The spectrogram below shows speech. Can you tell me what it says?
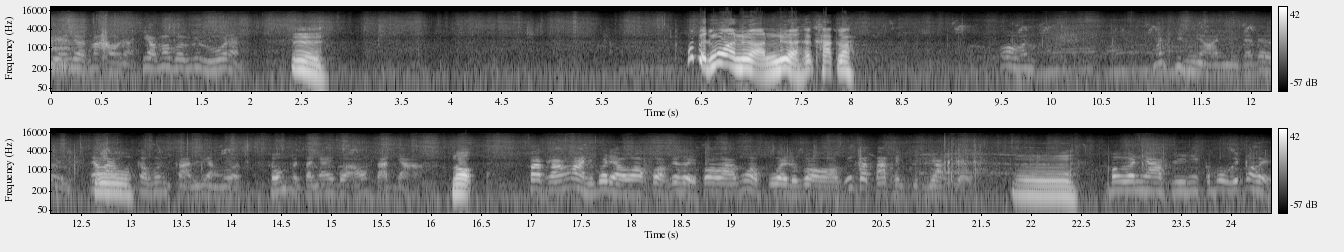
เดี๋ยวเลือดมาเอาน่ะเที่ยวมาเบิ่งดูรู้น่ะอืมมันเป็นงัวเนื้อเนื้อคักๆเนาะ โอ้มันมันกิน หญ้าดีแต่เด้อแต่ว่ามันก็เบิ่งการเลี้ยงรถสมเป็นตาใหญ่บ่เอาตัดหญ้าเนาะภาคหลังมานี่บ่ได้เอาออกคอกเด้อเฮ้ยเพราะว่างัวป่วยหรือบ่ออกมีก็ตัดให้กินอย่างเดียวอืมบ่เอิ้นหญ้าปีนี้ก็บ่อึดเนาะเฮ้ย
